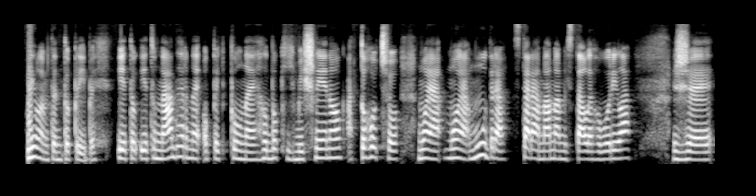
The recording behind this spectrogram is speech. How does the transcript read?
Milujem tento príbeh. Je to, je to nádherné, opäť plné hlbokých myšlienok a toho, čo moja, moja múdra stará mama mi stále hovorila, že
